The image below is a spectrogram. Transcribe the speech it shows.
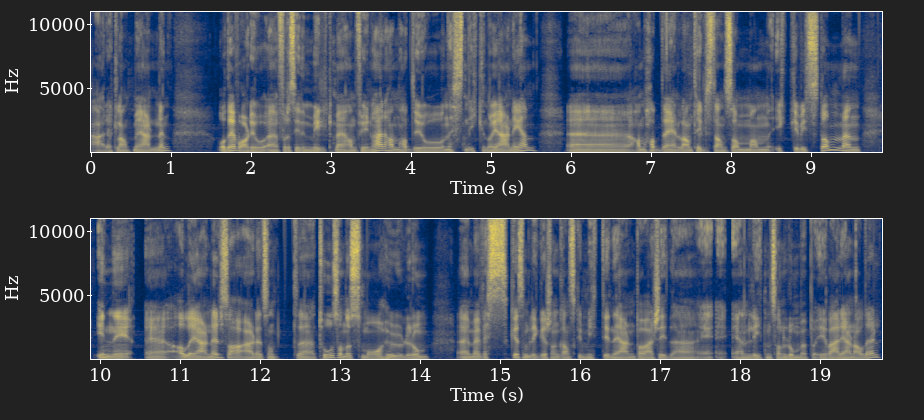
er, et eller annet med hjernen din. Og det var det jo, eh, for å si det mildt, med han fyren her. Han hadde jo nesten ikke noe hjerne igjen. Eh, han hadde en eller annen tilstand som man ikke visste om, men inni eh, alle hjerner så er det sånt, eh, to sånne små hulrom Eh, med væske som ligger sånn ganske midt inni hjernen på hver side. En liten sånn lomme på, i hver hjernehalvdel.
